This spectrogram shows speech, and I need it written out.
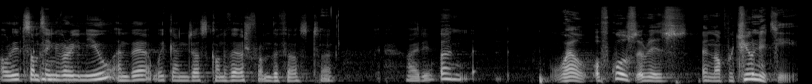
Or it's something very new, and there we can just converge from the first uh, idea? And, well, of course, there is an opportunity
